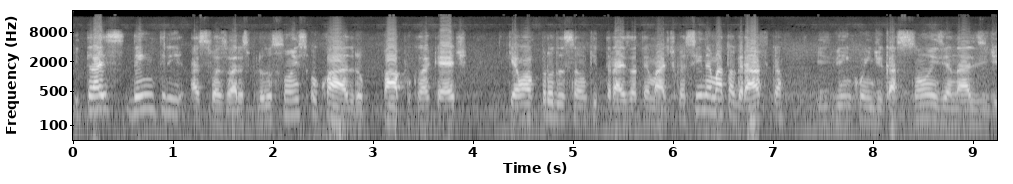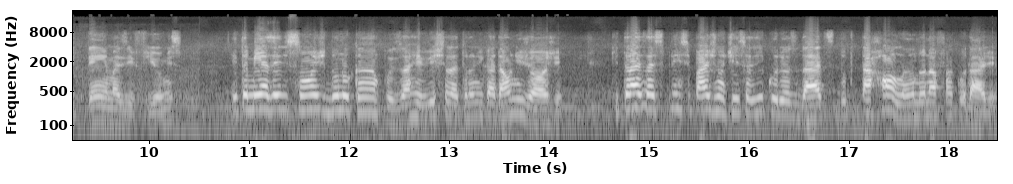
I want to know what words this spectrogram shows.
e traz dentre as suas várias produções o quadro Papo Claquete, que é uma produção que traz a temática cinematográfica e vem com indicações e análise de temas e filmes, e também as edições do No Campus, a revista eletrônica da Unijorge, que traz as principais notícias e curiosidades do que está rolando na faculdade.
